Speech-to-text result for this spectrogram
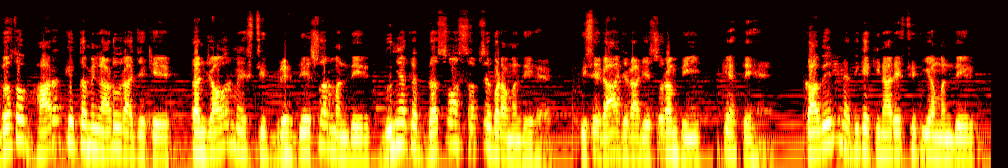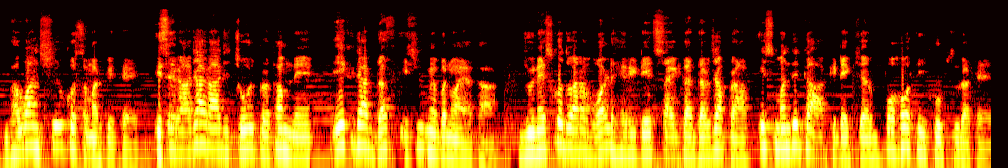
दोस्तों, भारत के तमिलनाडु राज्य के तंजावुर में स्थित बृहदेश्वर मंदिर दुनिया का दसवां सबसे बड़ा मंदिर है। इसे राज राजेश्वरम भी कहते हैं। कावेरी नदी के किनारे स्थित यह मंदिर भगवान शिव को समर्पित है। इसे राजा राज चोल प्रथम ने 1010 ईस्वी में बनवाया था। यूनेस्को द्वारा वर्ल्ड हेरिटेज साइट का दर्जा प्राप्त इस मंदिर का आर्किटेक्चर बहुत ही खूबसूरत है।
